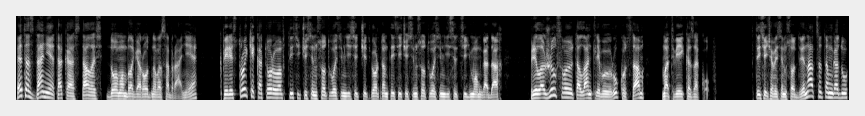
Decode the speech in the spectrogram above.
это здание так и осталось домом благородного собрания, к перестройке которого в 1784-1787 годах приложил свою талантливую руку сам Матвей Казаков. В 1812 году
